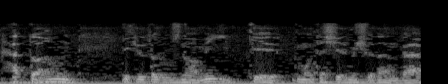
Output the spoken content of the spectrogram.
حتی همون یک دو تا روزنامه که منتشر می شدن و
